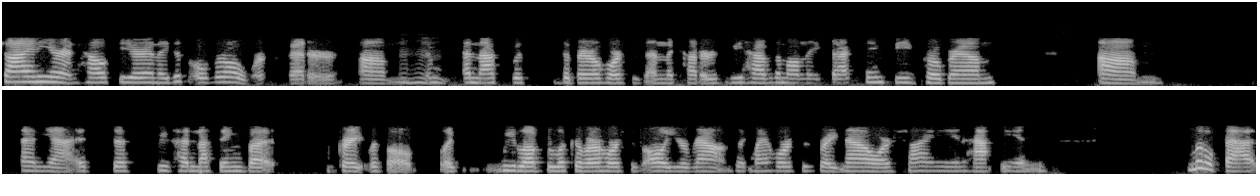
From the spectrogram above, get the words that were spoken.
shinier and healthier, and they just overall work better. Um, Mhm. and, and that's with the barrel horses and the cutters. We have them on the exact same feed program. Um, and yeah, it's just we've had nothing but great results. Like we love the look of our horses all year round. Like my horses right now are shiny and happy and little fat,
